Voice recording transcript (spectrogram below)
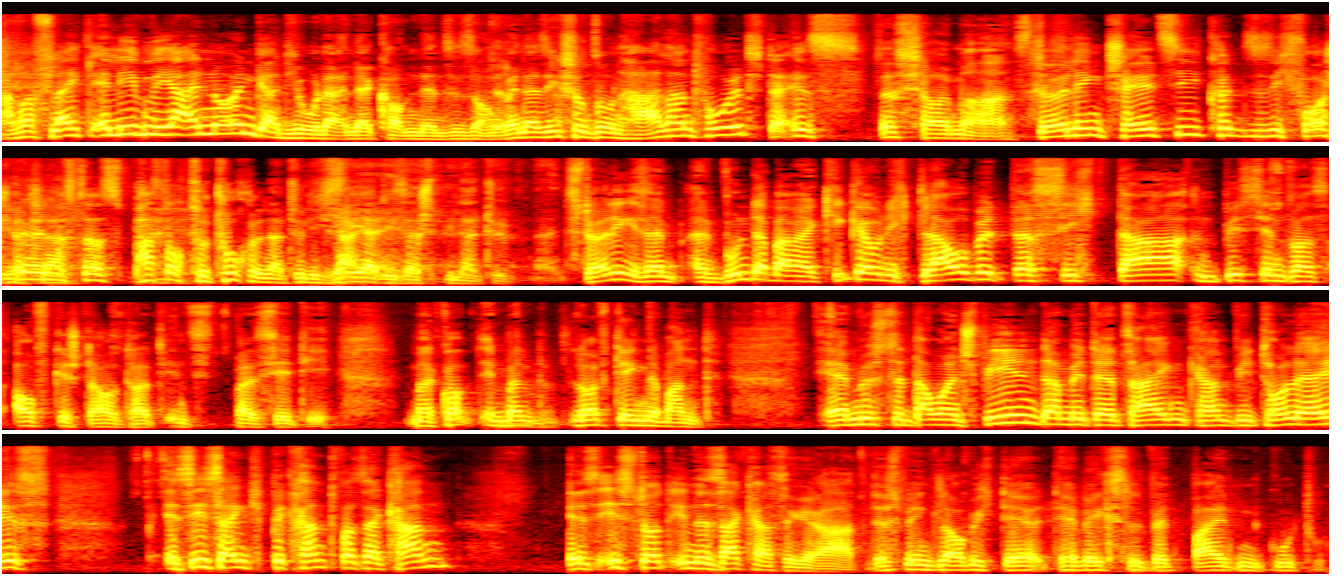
Aber vielleicht erleben wir ja einen neuen Guardiola in der kommenden Saison. Wenn er sich schon so einen Haaland holt, da ist Das schau ich mal an. Sterling, Chelsea, könnten Sie sich vorstellen, Ja, dass das passt auch zu Tuchel natürlich Ja, sehr, ja, dieser ja. Spielertyp. Sterling ist ein, ein wunderbarer Kicker und ich glaube, dass sich da ein bisschen was aufgestaut hat in, bei City. Man kommt, man läuft gegen eine Wand. Er müsste dauernd spielen, damit er zeigen kann, wie toll er ist. Es ist eigentlich bekannt, was er kann. Es ist dort in eine Sackgasse geraten. Deswegen glaube ich, der, der Wechsel wird beiden gut tun.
